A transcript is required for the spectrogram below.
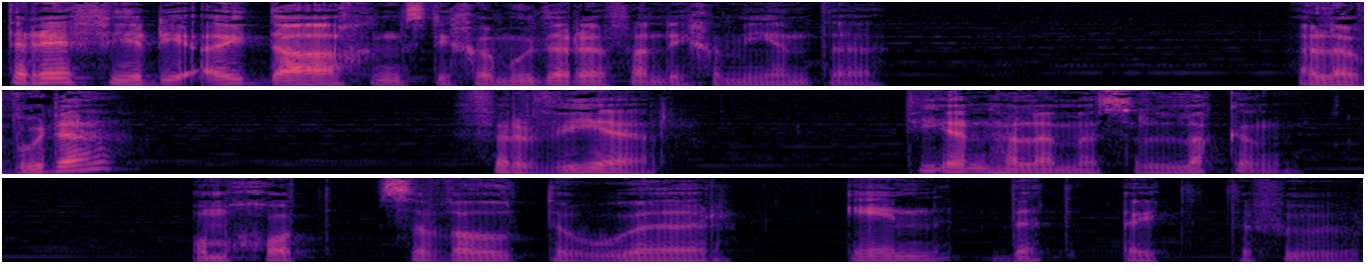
tref hier die uitdagings die gemoedere van die gemeente. Hulle woede verweer teen hulle mislukking om God se wil te hoor en dit uit te voer.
